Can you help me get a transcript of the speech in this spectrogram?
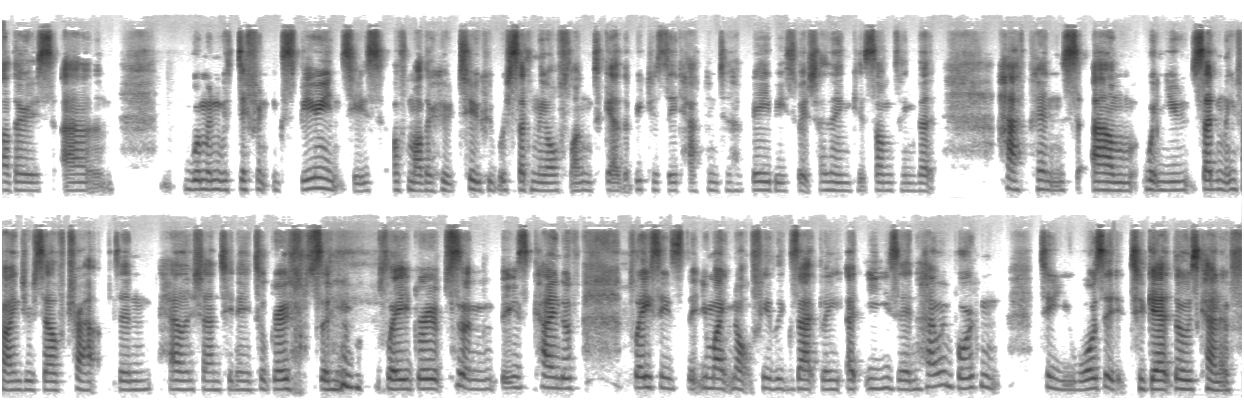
others, um, women with different experiences of motherhood too, who were suddenly all flung together because they'd happened to have babies, which I think is something that happens um, when you suddenly find yourself trapped in hellish antenatal groups and play groups and these kind of places that you might not feel exactly at ease in. How important to you was it to get those kind of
